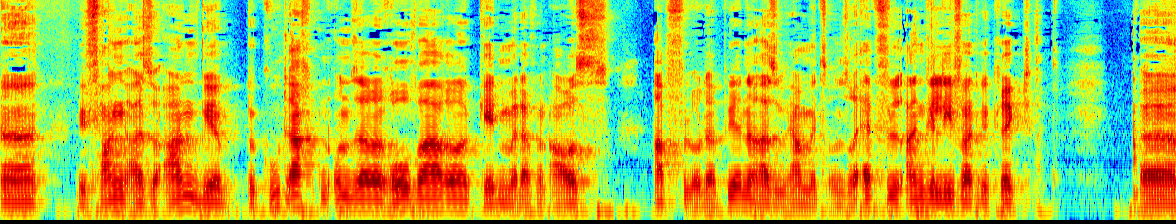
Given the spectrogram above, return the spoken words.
äh, wir fangen also an, wir begutachten unsere Rohware, gehen wir davon aus, Apfel oder Birne, also wir haben jetzt unsere Äpfel angeliefert gekriegt äh,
